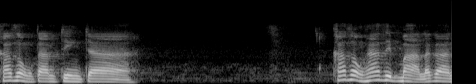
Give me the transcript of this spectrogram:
ค่าส่งตามจริงจ้า ค่าส่งห้าสิบบาทแล้วกัน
